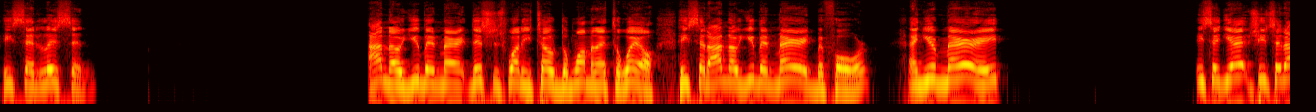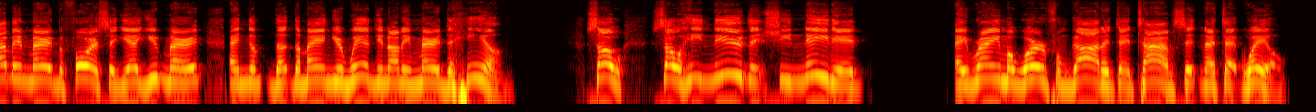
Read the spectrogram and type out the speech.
He said, Listen, I know you've been married. This is what he told the woman at the well. He said, I know you've been married before, and you're married. He said, Yeah. She said, I've been married before. I said, Yeah, you've married, and the, the, the man you're with, you're not even married to him. So so he knew that she needed a rhema word from God at that time, sitting at that well.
